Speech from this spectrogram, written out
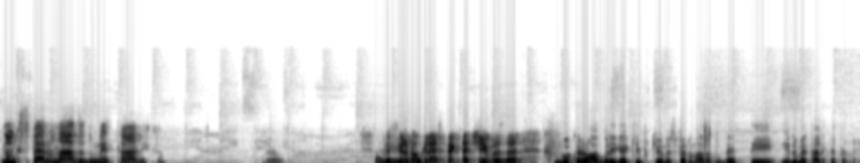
Nunca espero nada do Metallica. Aí, Prefiro não criar expectativas, né? eu vou criar uma briga aqui porque eu não espero nada do DT e do Metallica também.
